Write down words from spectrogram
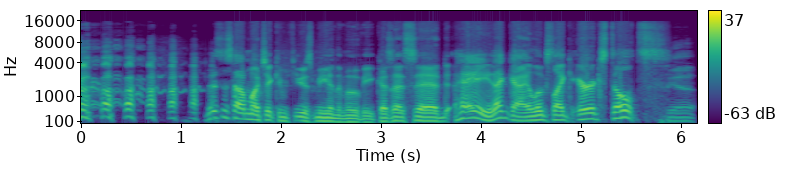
This is how much it confused me in the movie because I said, "Hey, that guy looks like Eric Stoltz." yeah,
